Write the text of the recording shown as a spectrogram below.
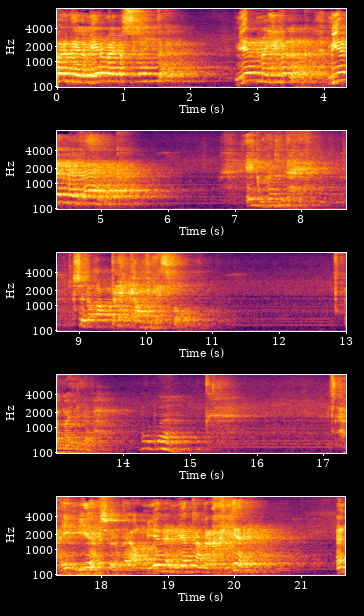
oordeele, meer in my besluite meer in my huwelik, meer in my werk. Ek minder sodat daar plek kan wees vir hom in my lewe. Bobo. Hy meer sodat hy al meer en meer kan regeer in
